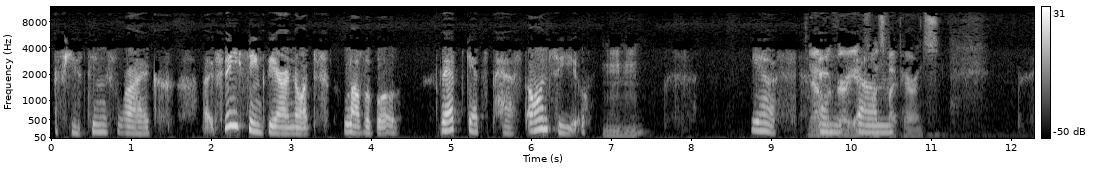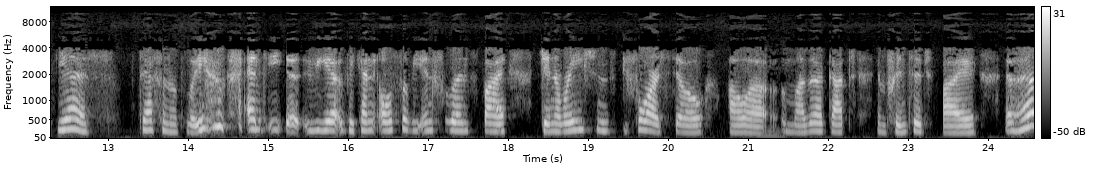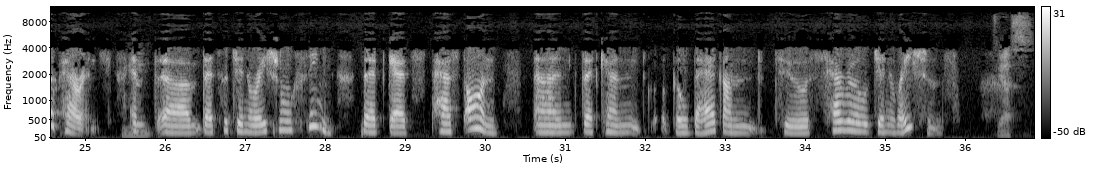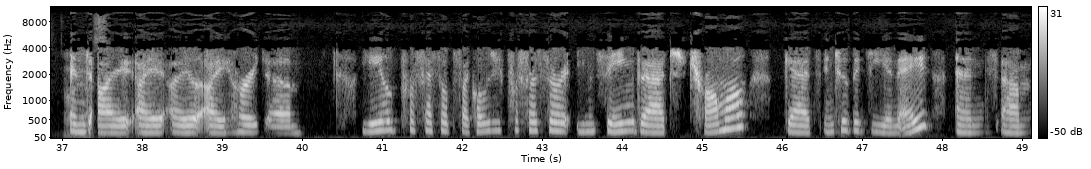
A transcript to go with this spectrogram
a few things like, if they think they are not lovable, that gets passed on to you. Mm-hmm. Yes. Yeah, and, we're very influenced um, by parents. Yes, definitely. and uh, we, uh, we can also be influenced by generations before. So our mother got imprinted by uh, her parents. And um, that's a generational thing that gets passed on and that can go back on to several generations. Yes. Oh, And yes. I, I, I, I heard um, Yale professor, psychology professor, even saying that trauma gets into the DNA and um,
